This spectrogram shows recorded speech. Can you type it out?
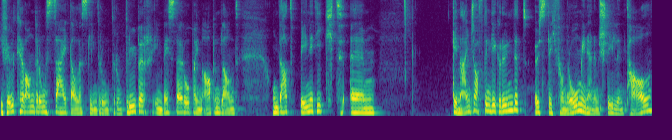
Die Völkerwanderungszeit, alles ging drunter und drüber in Westeuropa, im Abendland. Und da hat Benedikt ähm, Gemeinschaften gegründet, östlich von Rom in einem stillen Tal.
